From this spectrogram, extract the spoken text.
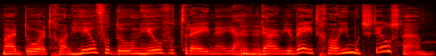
Maar door het gewoon heel veel doen, heel veel trainen... Ja, Mhm. daar, je weet gewoon, je moet stilstaan.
